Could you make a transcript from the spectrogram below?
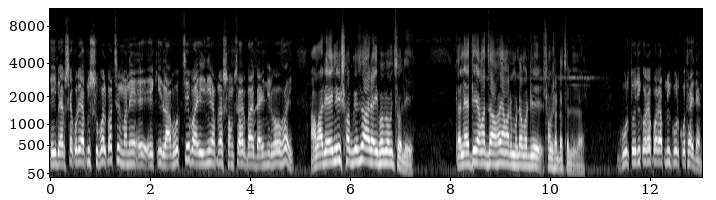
এই ব্যবসা করে আপনি সুফল পাচ্ছেন? মানে এ- এ কি লাভ হচ্ছে বা এই নিয়ে আপনার সংসার বা ব্যয় নির্বাহ হয়? আমার এই নিয়ে সব কিছু আর এইভাবে আমি চলি। কারণ এতেই আমার যা হয় আমার মোটামুটি সংসারটা চলে যায়। গুড় তৈরি করার পর আপনি গুড় কোথায় দেন?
